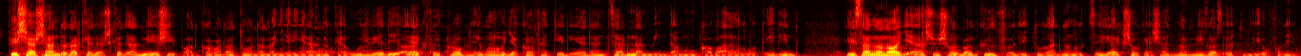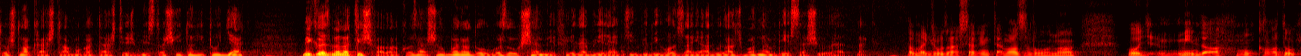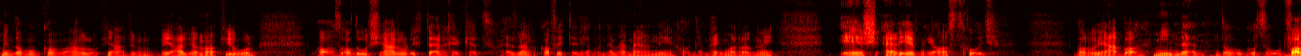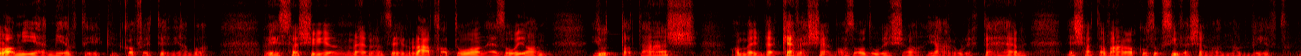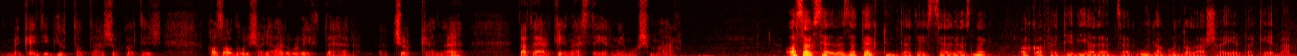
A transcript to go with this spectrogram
Fischer Sándor a kereskedelmi és iparkamara Tolna megyei elnöke úgy véli, a legfőbb probléma, hogy a kafetéria rendszer nem minden munkavállalót érint, hiszen a nagy elsősorban külföldi tulajdonú cégek sok esetben még az 5 millió forintos lakástámogatást is biztosítani tudják, miközben a kisvállalkozásokban a dolgozók semmiféle béren kívüli hozzájárulásban nem részesülhetnek. A megoldás szerintem az volna, hogy mind a munkaadók, mind a munkavállalók járjanak jól, az adós járulék terheket ezben a kafetériában nem emelni, hanem megmaradni, és elérni azt, hogy valójában minden dolgozó valamilyen mértékű kafetériában részesüljön, mert azért láthatóan ez olyan juttatás, amelyben kevesebb az adó és a járulék teher, és hát a vállalkozók szívesen adnak bért, meg egyéb juttatásokat is, ha az adó és a járulék teher csökkenne. Tehát el kéne ezt érni most már. A szakszervezetek tüntetést szerveznek a kafetéria rendszer újragondolása érdekében.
